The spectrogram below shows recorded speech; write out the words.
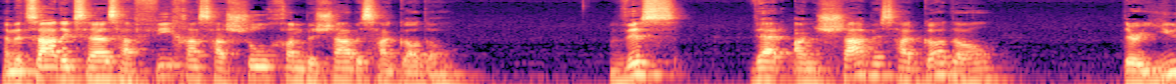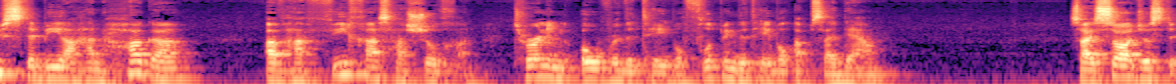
And the tzaddik says, Hafichas hashulchan b'Shabbos hagadol. This, that on Shabbos hagadol, there used to be a hanhaga of hafichas hashulchan, turning over the table, flipping the table upside down. So I saw just uh,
